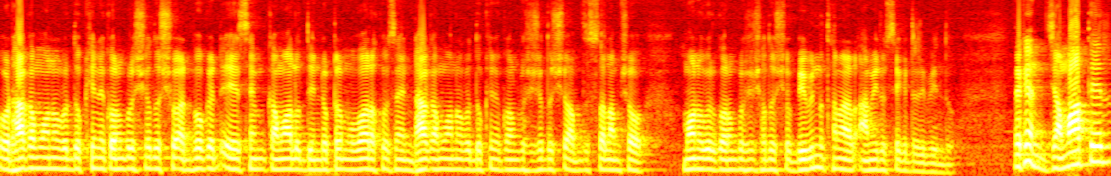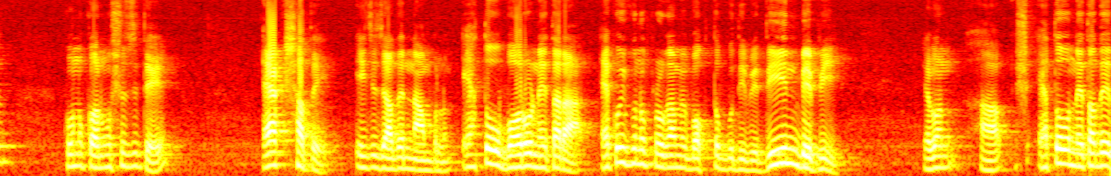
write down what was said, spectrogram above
ও ঢাকা মহানগর দক্ষিণের কর্মপরিষদ সদস্য advocate A S M Kamal Uddin doctor Mobarak Hossain, Dhaka মহানগর দক্ষিণের কর্মপরিষদ সদস্য আব্দুল সালাম সহ মহানগর কর্মপরিষদ সদস্য বিভিন্ন থানার আমির ও সেক্রেটারি বিন্দু। দেখেন জামাতের কোনো কর্মসূচিতে একসাথে এই যে যাদের নাম বললাম, এত বড় নেতারা একই কোনো প্রোগ্রামে বক্তব্য দিবে দিনব্যাপী। এবং এত নেতাদের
